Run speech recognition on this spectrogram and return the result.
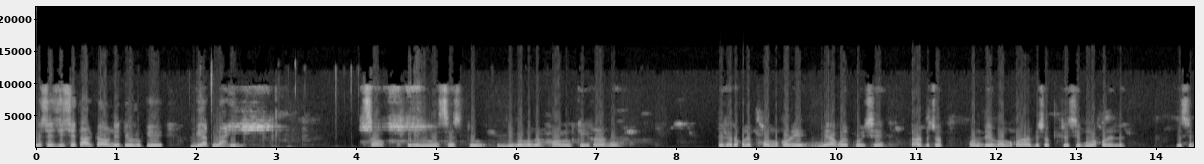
মেছেজ দিছে তাৰ কাৰণে তেওঁলোকে বিয়াত নাহিল। চাওক এই মেছেজটো দিব লগা হ'ল কি কাৰণে? তেখেতসকলে ফোন কৰি বেয়াকৈ কৈছে। তাৰপিছত ভণ্টিয়ে ফোন কৰাৰ পিছত ৰিচিভ নকৰিলে। ৰিচিভ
